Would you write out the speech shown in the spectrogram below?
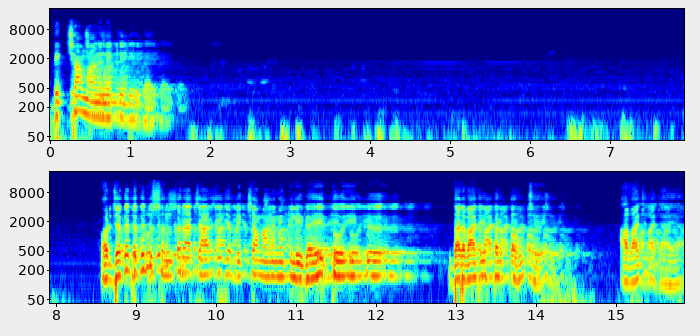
भिक्षा मांगने के लिए गए। और जगत गुरु शंकराचार्य जी जब भिक्षा मांगने के लिए गए तो एक दरवाजे पर पहुँचे, आवाज़ लगाया,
